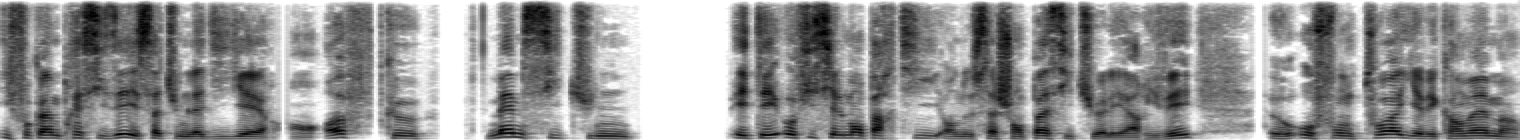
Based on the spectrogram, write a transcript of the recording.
il faut quand même préciser, et ça tu me l'as dit hier en off, que même si tu étais officiellement parti en ne sachant pas si tu allais arriver, euh, au fond de toi, il y avait quand même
